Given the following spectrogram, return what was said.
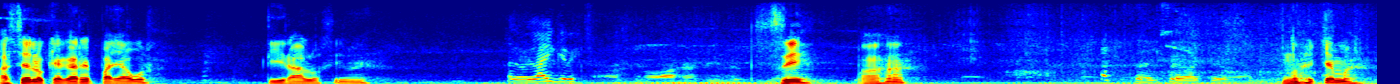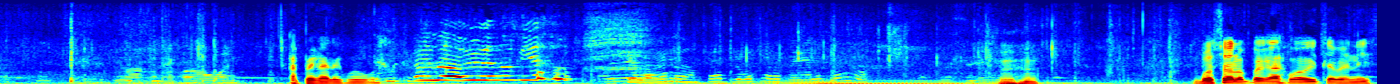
hacer lo que agarre para allá, vos, tirarlo, ¿sí? ve? A lo aire. Sí, ajá, no se quema. A pegarle huevo. No, no, no, viejo. Que lo agarre Don Pedro, vas a pegarle fuego. Ujú. Vos solo pegás huevo y te venís.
